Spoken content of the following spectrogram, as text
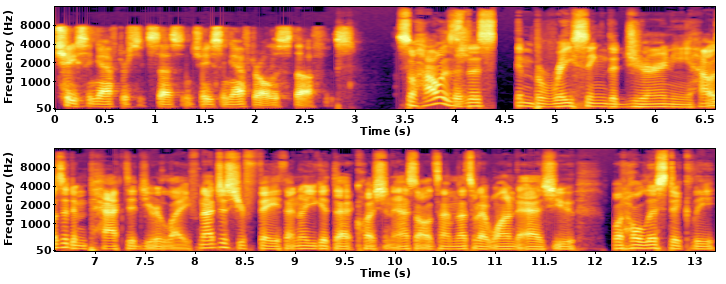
chasing after success and chasing after all this stuff is so how is this embracing the journey how has it impacted your life? Not just your faith. I know you get that question asked all the time that's what i wanted to ask you. But holistically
